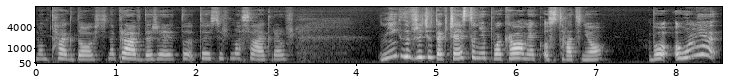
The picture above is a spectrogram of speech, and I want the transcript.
mam tak dość, naprawdę, że to, to jest już masakra. Już nigdy w życiu tak często nie płakałam jak ostatnio, bo ogólnie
